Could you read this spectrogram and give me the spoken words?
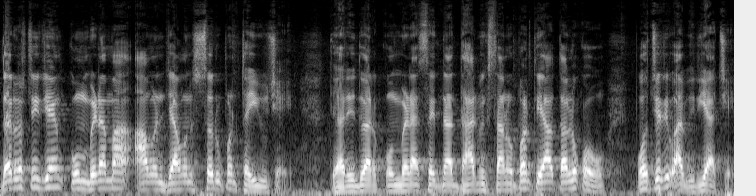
દર વર્ષની જેમ કુંભ મેળામાં આવન જાવન શરૂ પણ થયું છે. તે હરિદ્વાર કુંભ મેળા સહિતના ધાર્મિક સ્થાનો પરથી આવતા લોકો પોઝિટિવ આવી રહ્યા છે.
